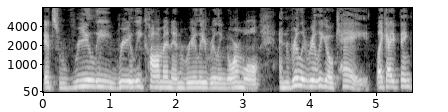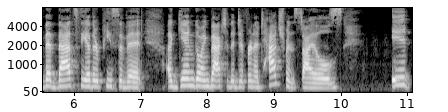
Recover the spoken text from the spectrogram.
it's really, really common and really, really normal and really, really okay. Like, I think that that's the other piece of it. Again, going back to the different attachment styles, it,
